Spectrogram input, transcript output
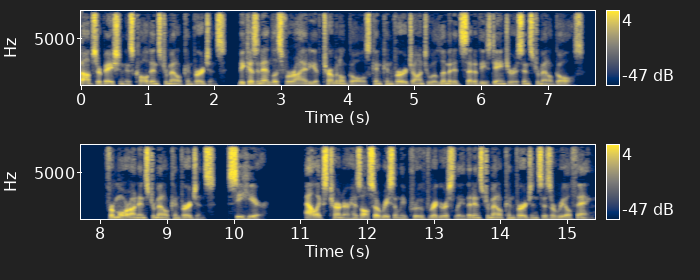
observation is called instrumental convergence, because an endless variety of terminal goals can converge onto a limited set of these dangerous instrumental goals. For more on instrumental convergence, see here. Alex Turner has also recently proved rigorously that instrumental convergence is a real thing,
